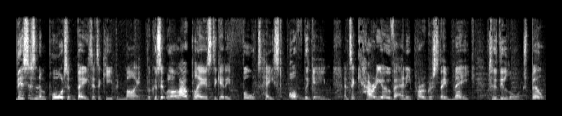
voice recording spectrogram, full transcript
This is an important beta to keep in mind because it will allow players to get a full taste of the game and to carry over any progress they make to the launch build.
